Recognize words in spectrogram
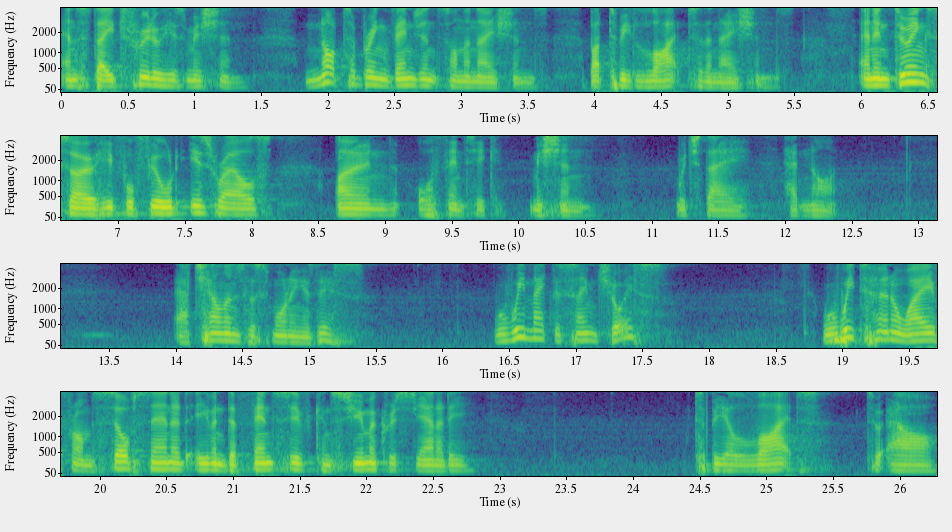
and stay true to his mission, not to bring vengeance on the nations, but to be light to the nations. And in doing so, he fulfilled Israel's own authentic mission, which they had not. Our challenge this morning is this Will we make the same choice? Will we turn away from self centered, even defensive consumer Christianity to be a light to our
